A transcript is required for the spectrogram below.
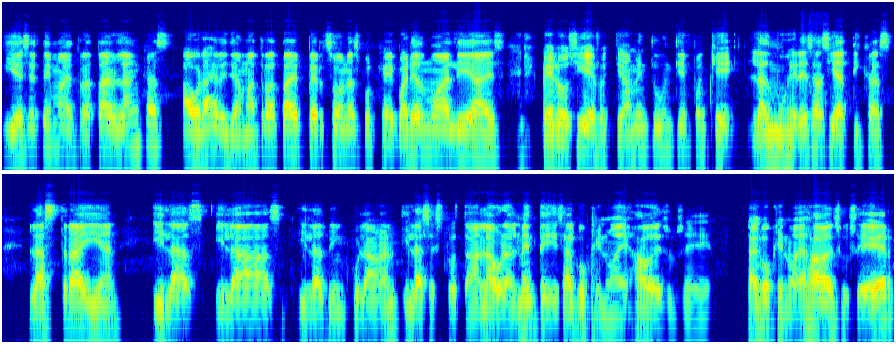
y ese tema de trata de blancas, ahora se le llama trata de personas porque hay varias modalidades, pero sí, efectivamente hubo un tiempo en que las mujeres asiáticas las traían y las, y las, y las vinculaban y las explotaban laboralmente y es algo que no ha dejado de suceder. Algo que no ha dejado de suceder.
